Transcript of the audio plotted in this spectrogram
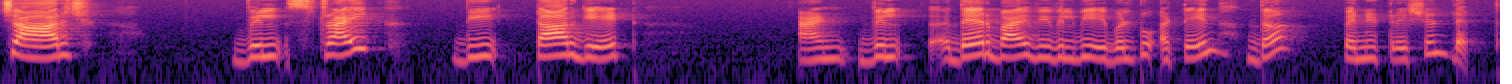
charge will strike the target and will thereby we will be able to attain the penetration depth.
